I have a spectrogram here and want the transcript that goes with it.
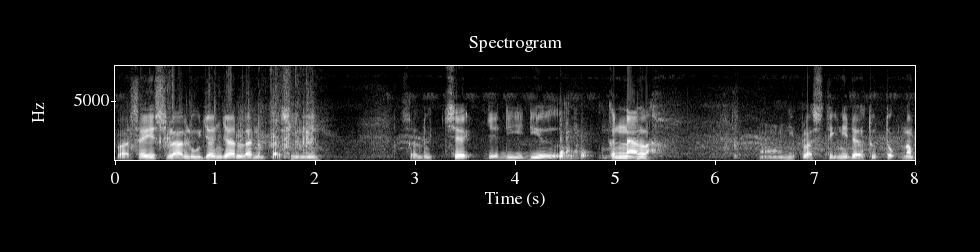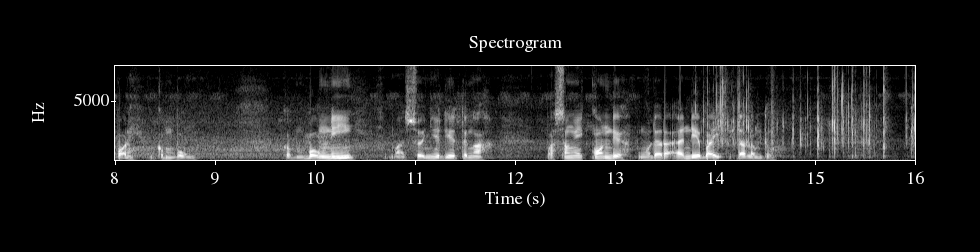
Sebab saya selalu jalan-jalan dekat sini. Selalu cek jadi dia kenal lah. Ha, ni plastik ni dah tutup nampak ni? Kembung. Kembung ni maksudnya dia tengah pasang aircon dia pengudaraan dia baik dalam tu. Ok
